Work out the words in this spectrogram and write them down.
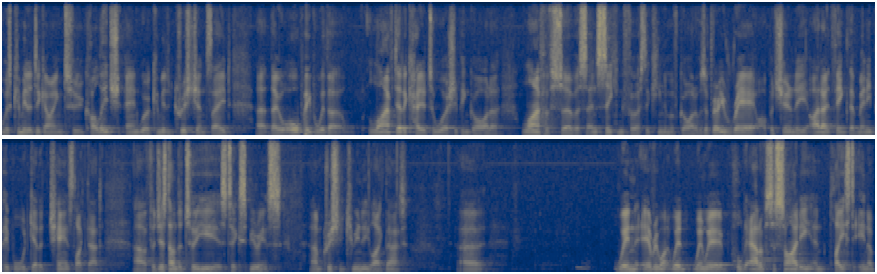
was committed to going to college and were committed Christians. They'd, uh, they were all people with a life dedicated to worshipping God, a life of service and seeking first the kingdom of God. It was a very rare opportunity. I don't think that many people would get a chance like that uh, for just under two years to experience um, Christian community like that. Uh, when everyone, when, when we're pulled out of society and placed in a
